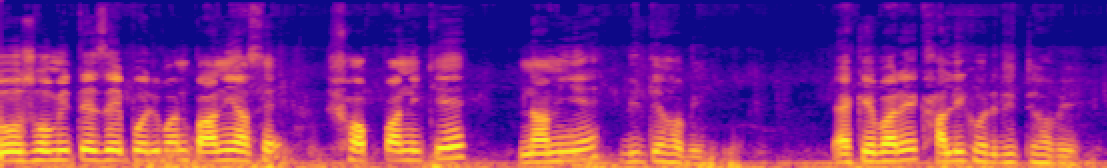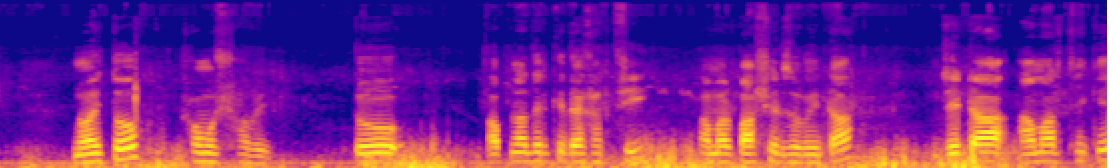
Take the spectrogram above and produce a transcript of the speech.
তো জমিতে যে পরিমাণ পানি আছে, সব পানিকে নামিয়ে দিতে হবে। একেবারে খালি করে দিতে হবে, নয়তো সমস্যা হবে। তো আপনাদেরকে দেখাচ্ছি আমার পাশের জমিটা, যেটা আমার থেকে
